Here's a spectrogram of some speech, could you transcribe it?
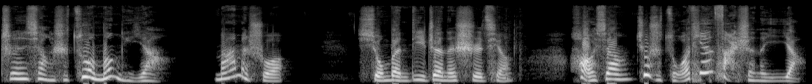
真像是做梦一样。妈妈说：“熊本地震的事情，好像就是昨天发生的一样。”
